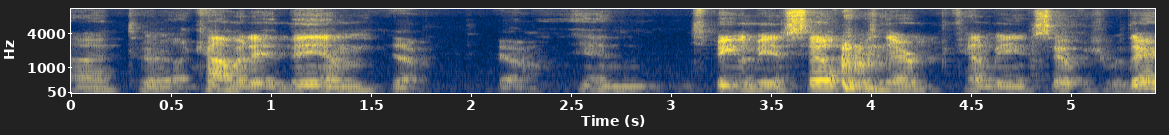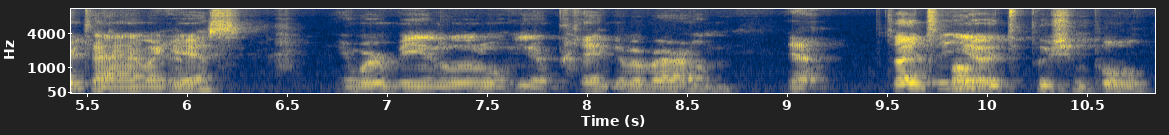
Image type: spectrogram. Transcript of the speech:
uh, to accommodate them. Yeah, yeah. And speaking of being selfish, they're kind of being selfish with their time, I yeah. guess, and we're being a little, you know, protective of our own. Yeah. So it's well, you know it's push and pull.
